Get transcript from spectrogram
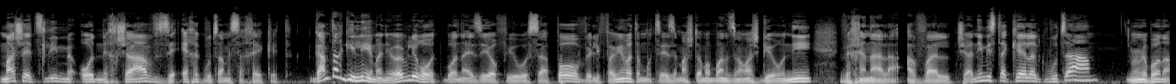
מה שאצלי מאוד נחשב זה איך הקבוצה משחקת. גם תרגילים, אני אוהב לראות, בואנה איזה יופי הוא עושה פה, ולפעמים אתה מוצא איזה משהו שאתה אומר בואנה זה ממש גאוני, וכן הלאה. אבל כשאני מסתכל על קבוצה, אני אומר בואנה,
